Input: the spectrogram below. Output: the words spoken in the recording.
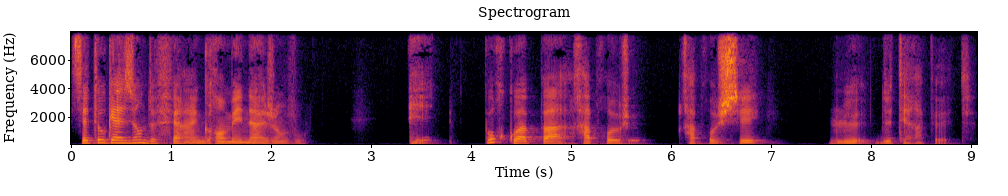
C'est occasion de faire un grand ménage en vous. Et pourquoi pas rapprocher le de thérapeute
